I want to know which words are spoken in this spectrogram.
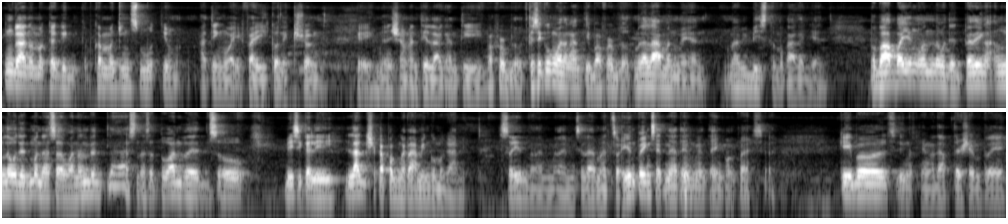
kung gaano magkagig, maging smooth yung ating wifi connection. Okay, meron siyang anti-lag, anti-buffer bloat. Kasi kung walang anti-buffer bloat, malalaman mo yan. Mabibisto mo kagad yan. Mababa yung unloaded, pero yung ang loaded mo nasa 100 plus, nasa 200. So, basically, lag siya kapag maraming gumagamit. So, yun, maraming maraming salamat. So, yun po yung set natin. Meron tayong compass. Uh, cables, yung yung adapter, syempre,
